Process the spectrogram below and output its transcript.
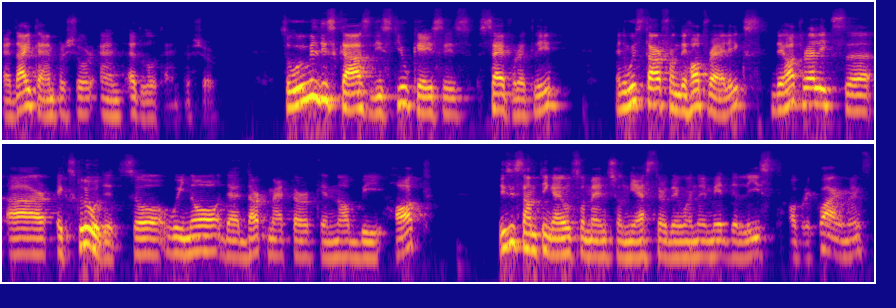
at high temperature and at low temperature. So we will discuss these two cases separately. And we start from the hot relics. The hot relics uh, are excluded. So we know that dark matter cannot be hot. This is something I also mentioned yesterday when I made the list of requirements.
